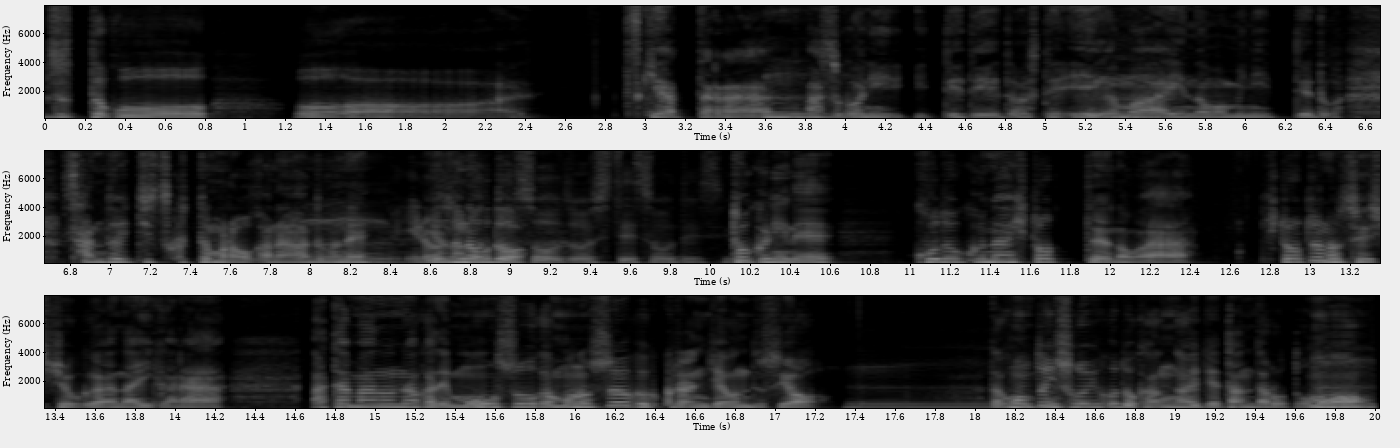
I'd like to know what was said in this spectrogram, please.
ずっとこうおー付き合ったらうん。あそこに行ってデートして映画もああいうのも見に行ってとかサンドイッチ作ってもらおうかなとかね。うん。いろんなことを想像してそうですよね。特にね孤独な人っていうのは人との接触がないから頭の中で妄想がものすごく膨らんじゃうんですよ。うん。だ本当にそういうことを考えてたんだろうと思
